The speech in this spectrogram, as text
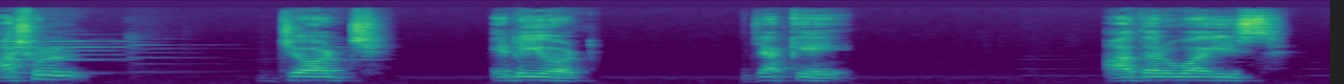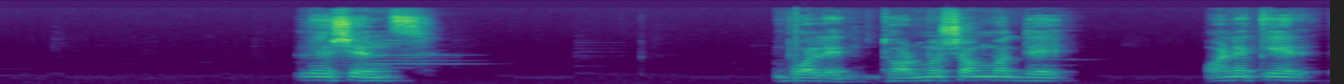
আসল জর্জ এলিয়ট, যাকে আদারওয়াইজ লেসেন্স বলেন, ধর্ম সম্বন্ধে অনেকের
